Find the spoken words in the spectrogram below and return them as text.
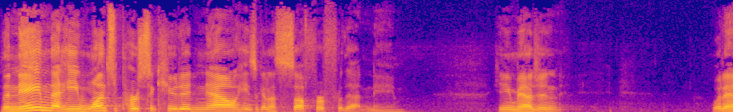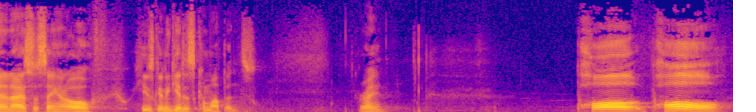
The name that he once persecuted, now he's going to suffer for that name. Can you imagine what Ananias was saying? Oh, he's going to get his comeuppance right? Paul, Paul,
